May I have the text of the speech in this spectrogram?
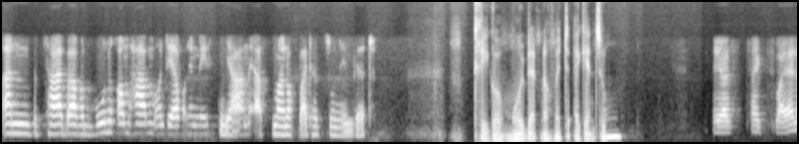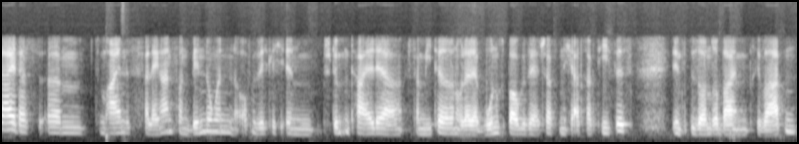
an bezahlbaren Wohnraum haben und der auch in den nächsten Jahren erstmal noch weiter zunehmen wird. Gregor Mohlberg noch mit Ergänzungen? Ja, es zeigt zweierlei, dass ähm, zum einen das Verlängern von Bindungen offensichtlich in bestimmten Teil der Vermieterin oder der Wohnungsbaugesellschaft nicht attraktiv ist, insbesondere beim privaten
